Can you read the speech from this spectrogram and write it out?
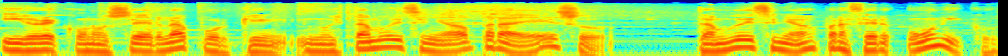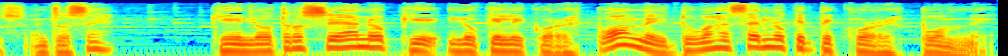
y reconocerla porque no estamos diseñados para eso. Estamos diseñados para ser únicos. Entonces, que el otro sea lo que, lo que le corresponde y tú vas a hacer lo que te corresponde.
